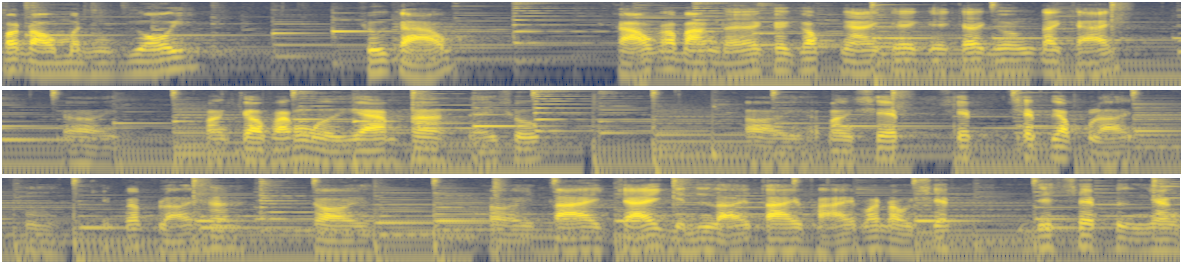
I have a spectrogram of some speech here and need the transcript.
Bắt đầu mình gối, sủi cảo. Cảo các bạn để cái góc ngay, cái cái cái ngón tay cái rồi, bạn cho khoảng 10 gram ha, để xuống. Rồi, bạn xếp xếp xếp góc lại. Ừ bắp lại ha. Rồi rồi, tay trái dịnh lại, tay phải bắt đầu xếp đít xếp đường nhân.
